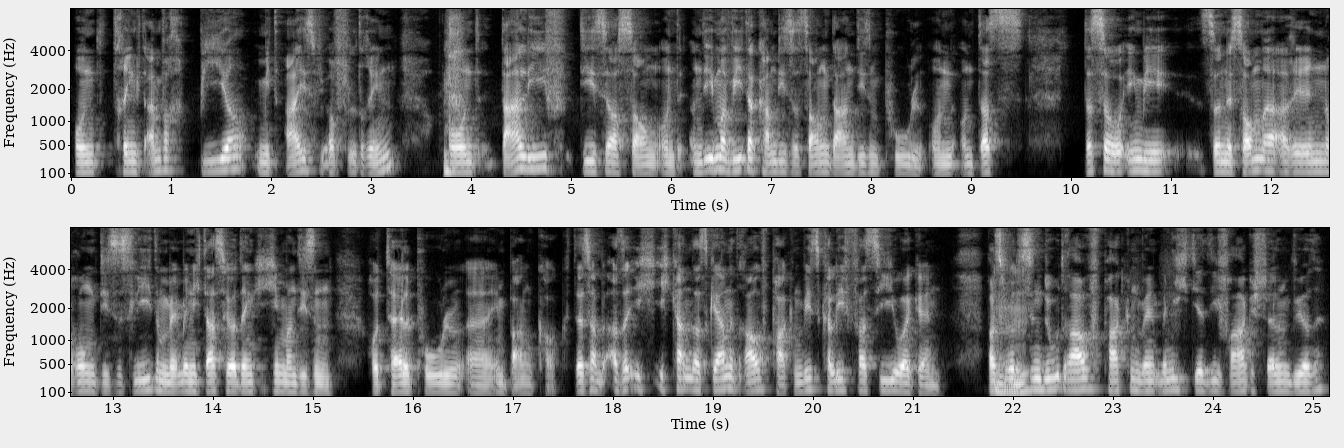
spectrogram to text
und trinkt einfach Bier mit Eiswürfel drin. Und da lief dieser Song und, und immer wieder kam dieser Song da an diesem Pool. Und, und das, das so irgendwie so eine Sommererinnerung, dieses Lied. Und wenn, wenn ich das höre, denke ich immer an diesen Hotelpool äh, in Bangkok. Deshalb, also ich, ich kann das gerne draufpacken. Wiz Khalifa, see you again. Was Mhm. würdest denn du draufpacken, wenn, wenn ich dir die Frage stellen würde?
